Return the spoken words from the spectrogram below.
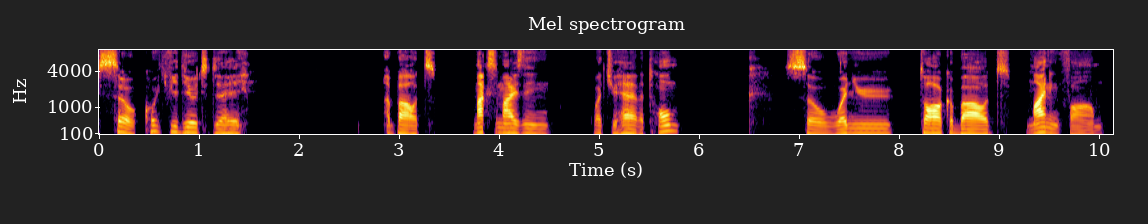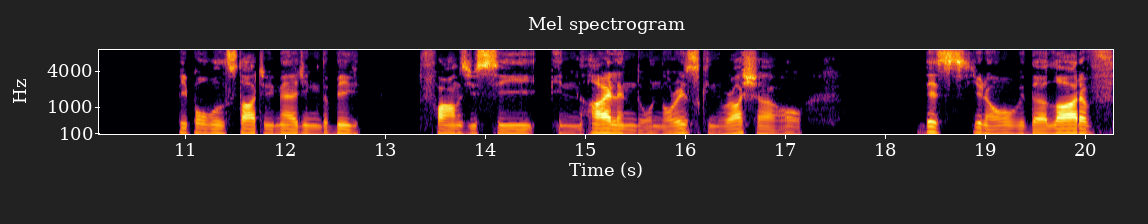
so quick video today about maximizing what you have at home. So when you talk about mining farm, people will start to imagine the big farms you see in Iceland or Norilsk in Russia or this, you know, with a lot of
